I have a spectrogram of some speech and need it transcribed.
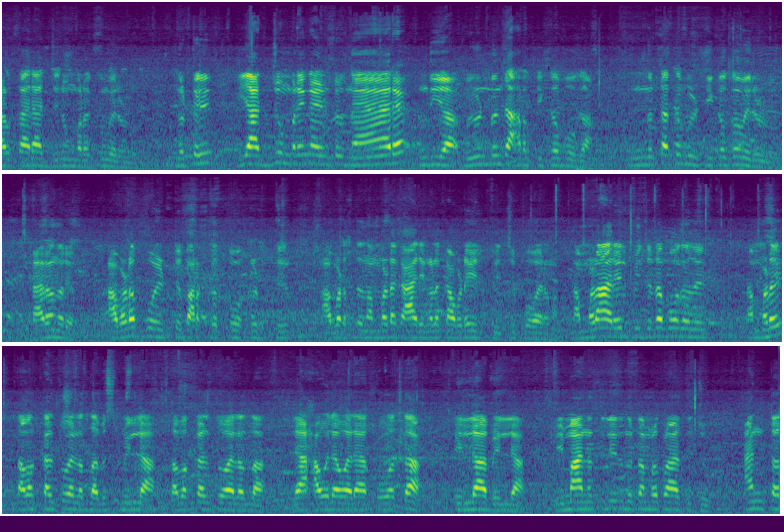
ആൾക്കാർ അജ്ജിനും ഉമ്മറക്കും വരുള്ളൂ. എന്നിട്ട് ഈ അജ്ജും ഉമ്മറയും കഴിഞ്ഞിട്ട് നേരെ എന്ത് ചെയ്യുക വീണ്ടും ചാർത്തിക്ക പോകുക എന്നിട്ടൊക്കെ വീട്ടിലേക്കൊക്കെ വരുള്ളൂ. കാരണം എന്താ പറയുക അവിടെ പോയിട്ട് വർക്കത്തും ഒക്കെ എടുത്ത് അവിടുത്തെ നമ്മുടെ കാര്യങ്ങളൊക്കെ അവിടെ ഏൽപ്പിച്ച് പോരണം. നമ്മൾ ആരെ ഏൽപ്പിച്ചിട്ടാണ് പോകുന്നത്? നമ്മൾ തവക്കൽത്തു അലല്ല ബിസ്മില്ല തവക്കൽത്തു അലല്ല ലാ വല ഇല്ല ഇല്ലാ ബില്ല. വിമാനത്തിലിരുന്നിട്ട് നമ്മൾ പ്രാർത്ഥിച്ചു. അൻത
